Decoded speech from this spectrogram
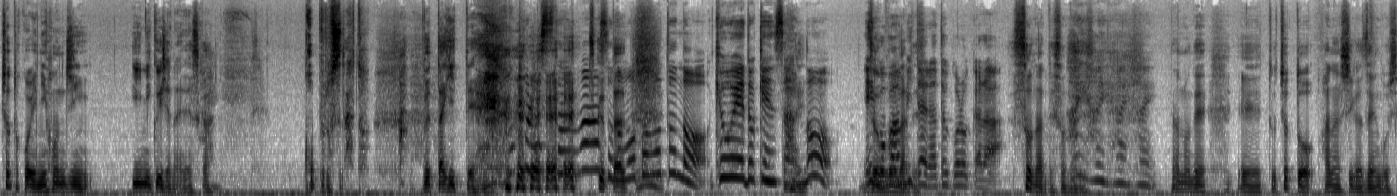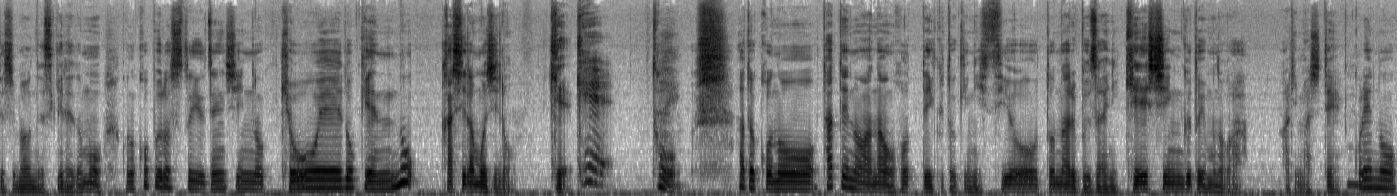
ちょっとこれ日本人言いにくいじゃないですか、はい。コプロスだと。ぶった切って。作った。その元々の共栄土建さんの英語版みたいなところから、そうなんです。そうなんです、はいはいはいはい。なので、えー、とちょっと話が前後してしまうんですけれどもこのコプロスという前身の共栄土建の頭文字の K K と、はい。あとこの縦の穴を掘っていく時に必要となる部材にケーシングというものがありまして、うん。これの、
